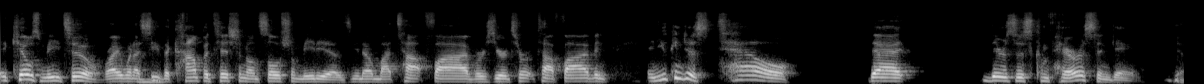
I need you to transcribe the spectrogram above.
it kills me too, right? When I see mm-hmm. the competition on social media, you know, my top five versus your top five, and and you can just tell that there's this comparison game. Yeah.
